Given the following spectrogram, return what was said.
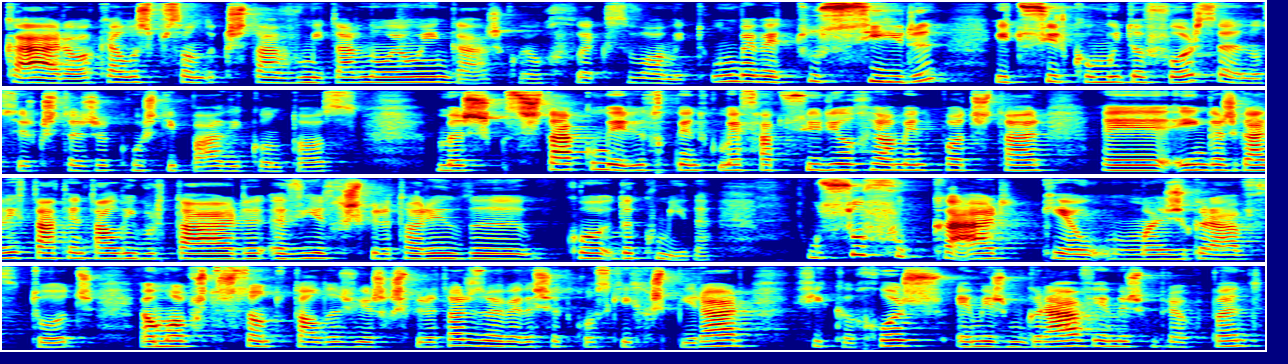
cara ou aquela expressão de que está a vomitar não é um engasgo, é um reflexo de vómito. Um bebê tossir, e tossir com muita força, a não ser que esteja constipado e com tosse, mas se está a comer e de repente começa a tossir, ele realmente pode estar é, engasgado e está a tentar libertar a via respiratória de, da comida. O sufocar, que é o mais grave de todos, é uma obstrução total das vias respiratórias, o bebê deixa de conseguir respirar, fica roxo, é mesmo grave, é mesmo preocupante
